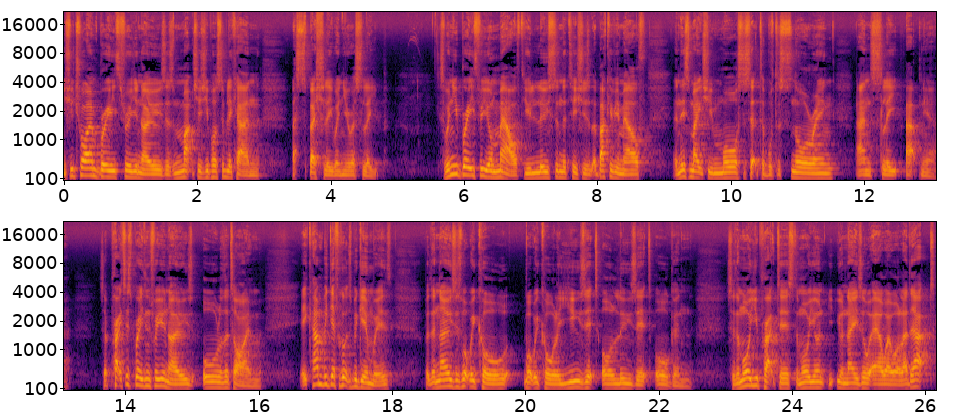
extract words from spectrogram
You should try and breathe through your nose as much as you possibly can, especially when you're asleep. So, when you breathe through your mouth, you loosen the tissues at the back of your mouth, and this makes you more susceptible to snoring and sleep apnea. So, practice breathing through your nose all of the time. It can be difficult to begin with, but the nose is what we call what we call a use it or lose it organ. So the more you practice, the more your, your nasal airway will adapt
